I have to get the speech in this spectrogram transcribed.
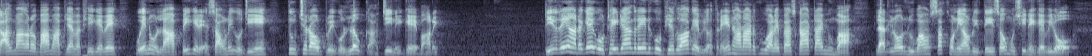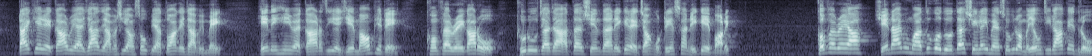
ကားသမားကတော့ဘာမှပြန်မဖြေခဲ့ပဲဝင်းတို့လာပေးခဲ့တဲ့အဆောင်လေးကိုကြည့်ရင်သူ့ခြေထောက်တွေကိုလှုပ်ကာကြည့်နေခဲ့ပါတယ်။ဒီသတင်းဟာတကယ်ကိုထိတ်တန်းသတင်းတစ်ခုဖြစ်သွားခဲ့ပြီးတော့သတင်းဌာနတစ်ခုကလည်းဘတ်စကားတိုက်မှုမှာလက်လောလူပေါင်း18ယောက်ထိတေဆုံးမှုရှိနေခဲ့ပြီးတော့ တိုက်ခဲ့တဲ့ကားတွေကရစရာမရှိအောင်စုပ်ပြတ်သွားခဲ့ကြပေမဲ့ဟင်းသင်းဟင်းရွက်ကားတစ်စီးရဲ့ရင်မောင်းဖြစ်တဲ့ Confederate ကတော့ထူးထူးခြားခြားအသက်ရှင်တန်နေခဲ့တဲ့အကြောင်းကိုတင်ဆက်နေခဲ့ပါတယ်။ Confederate ဟာရင်တိုင်းမှုမှာသူ့ကိုယ်သူအသက်ရှင်လိုက်မယ်ဆိုပြီးတော့မယုံကြည်ထားခဲ့သလို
